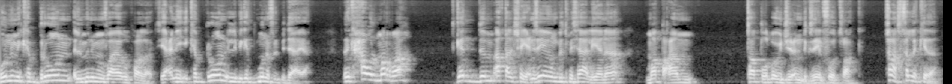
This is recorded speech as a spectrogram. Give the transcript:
هو إنهم يكبرون ال minimum viable product يعني يكبرون اللي بيقدمونه في البداية. لأنك حاول مرة تقدم أقل شيء. يعني زي ما قلت مثالي أنا مطعم تطلبه ويجي عندك زي ال food truck. خلاص خليك كذا.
